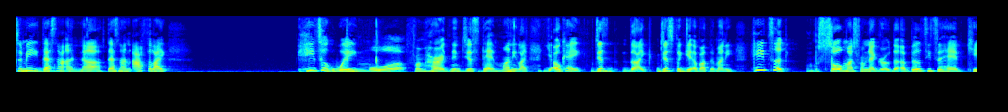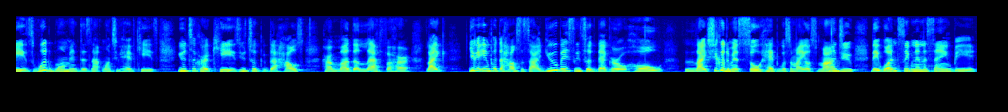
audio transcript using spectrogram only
to me that's not enough that's not I feel like he took way more from her than just that money. Like, okay, just like just forget about the money. He took so much from that girl. The ability to have kids. What woman does not want to have kids? You took her kids. You took the house her mother left for her. Like you can even put the house aside. You basically took that girl whole like she could have been so happy with somebody else. Mind you, they wasn't sleeping in the same bed.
